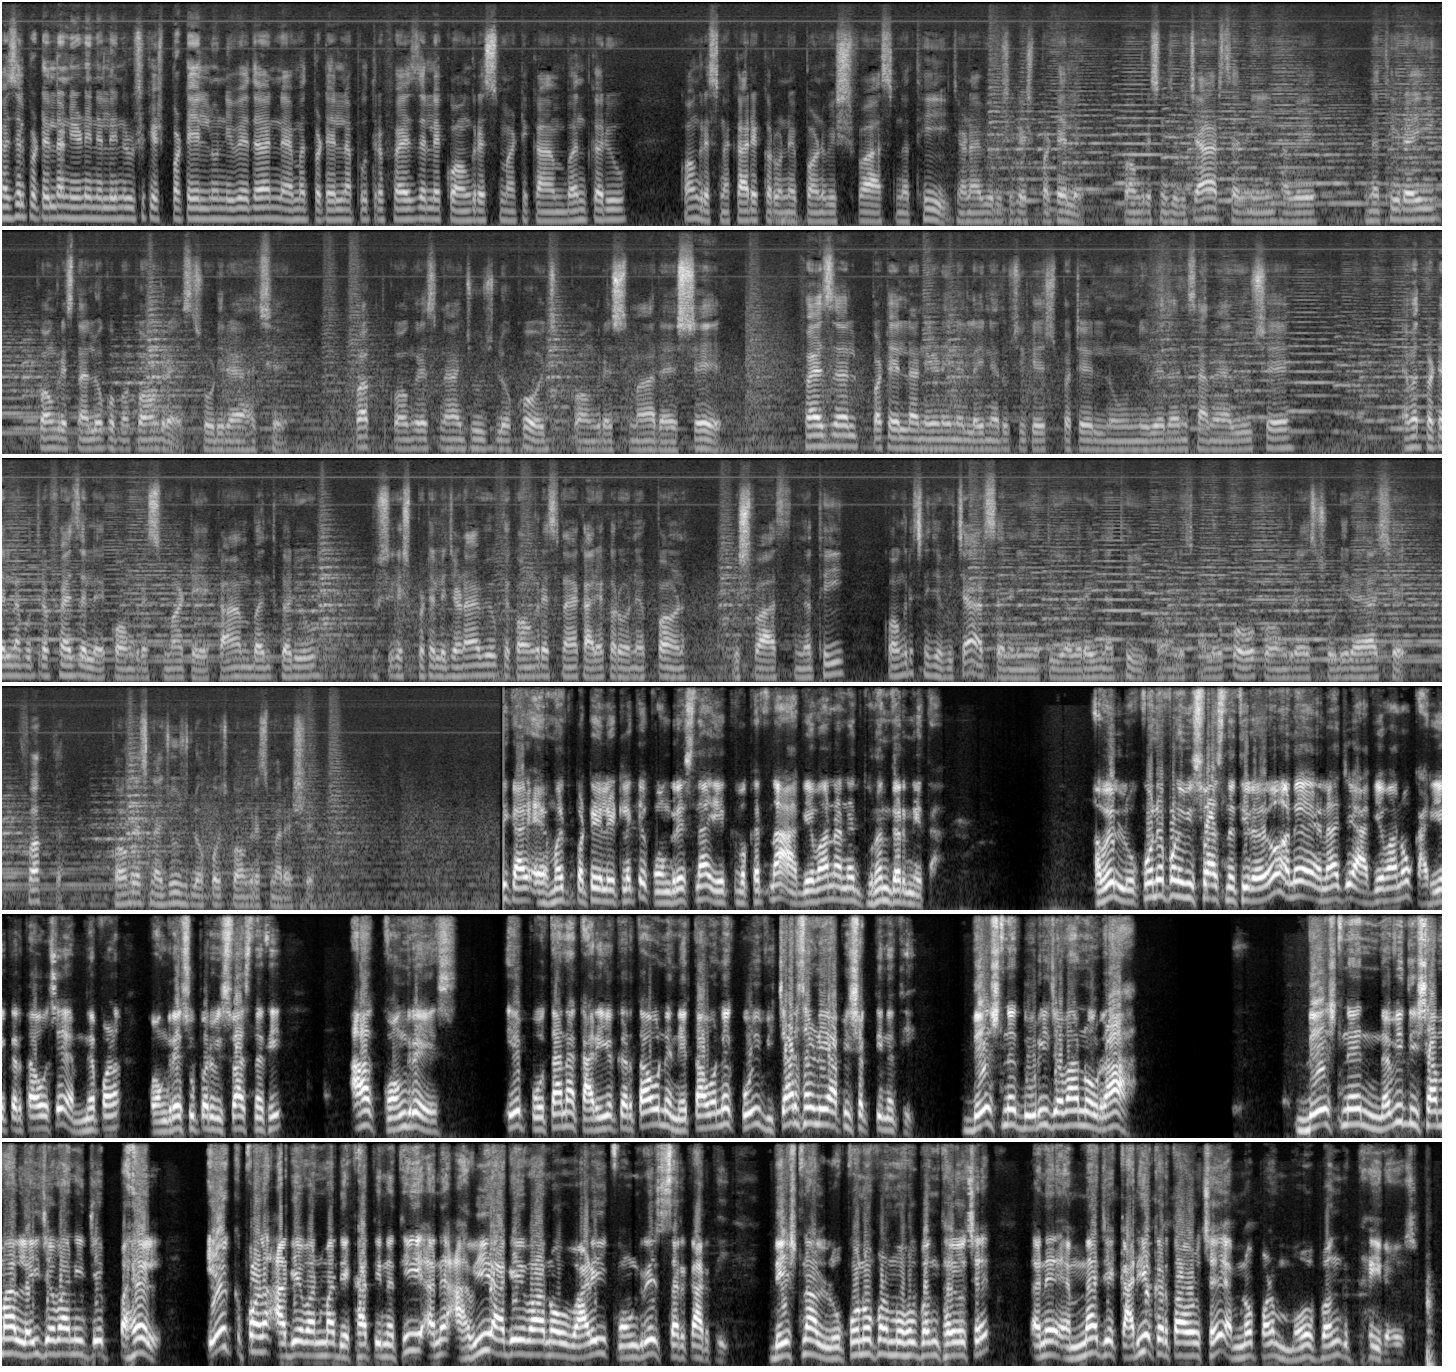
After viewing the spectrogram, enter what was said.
ફૈઝલ પટેલના નિર્ણયને લઈને ઋષિકેશ પટેલનું નિવેદન, અહેમદ પટેલના પુત્ર ફૈઝલે કોંગ્રેસ માટે કામ બંધ કર્યું. કોંગ્રેસના કાર્યકરોને પણ વિશ્વાસ નથી, જણાવ્યું ઋષિકેશ પટેલે. કોંગ્રેસની જે વિચારસરણી હવે નથી રહી. કોંગ્રેસના લોકો પણ કોંગ્રેસ છોડી રહ્યા છે. ફક્ત કોંગ્રેસના જૂજ લોકો જ કોંગ્રેસમાં રહેશે. ફૈઝલ પટેલના નિર્ણયને લઈને ઋષિકેશ પટેલનું નિવેદન સામે આવ્યું છે. અહેમદ પટેલના પુત્ર ફૈઝલે કોંગ્રેસ માટે કામ બંધ કર્યું. ઋષિકેશ પટેલે જણાવ્યું કે કોંગ્રેસના કાર્યકરોને પણ વિશ્વાસ નથી. કોંગ્રેસની જે વિચારસરણી હતી હવે રહી નથી. કોંગ્રેસના લોકો કોંગ્રેસ છોડી રહ્યા છે. ફક્ત કોંગ્રેસના જૂજ લોકો જ કોંગ્રેસમાં રહેશે. અહેમદ પટેલ એટલે કે કોંગ્રેસના એક વખતના આગેવાન અને ધુરંધર નેતા. હવે લોકોને પણ વિશ્વાસ નથી રહ્યો અને એના જે આગેવાનો, કાર્યકર્તાઓ છે, એમને પણ કોંગ્રેસ ઉપર વિશ્વાસ નથી. આ કોંગ્રેસ એ પોતાના કાર્યકર્તાઓ ને નેતાઓને કોઈ વિચારસરણી આપી શકતી નથી. દેશને દોરી જવાનો રાહ, દેશને નવી દિશામાં લઈ જવાની જે પહેલ એક પણ આગેવાનમાં દેખાતી નથી અને આવી આગેવાનો વાળી કોંગ્રેસ સરકારથી દેશના લોકોનો પણ મોહભંગ થયો છે. અને એમના જે કાર્યકર્તાઓ છે એમનો પણ મોહભંગ થઈ રહ્યો છે.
